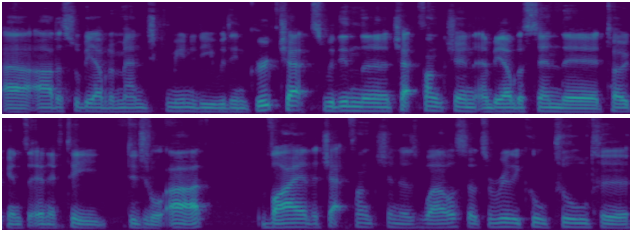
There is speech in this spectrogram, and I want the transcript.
uh, artists will be able to manage community within group chats within the chat function and be able to send their tokens, NFT digital art via the chat function as well. So it's a really cool tool to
